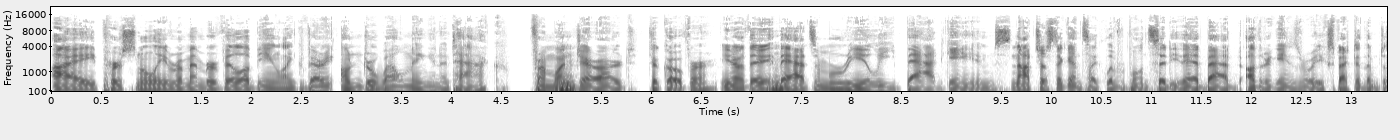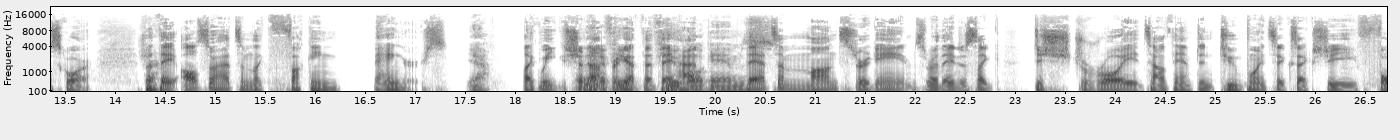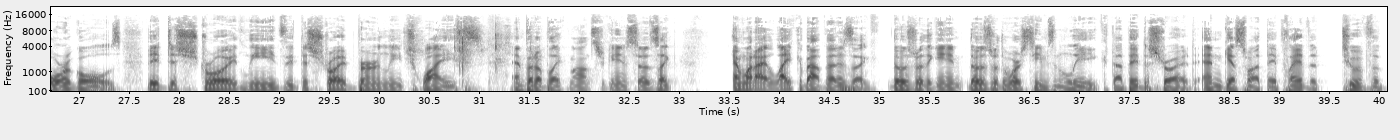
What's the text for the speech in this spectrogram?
I personally remember Villa being like very underwhelming in attack from when Mhm. Gerrard took over. You know, they Mhm. they had some really bad games, not just against like Liverpool and City. They had bad other games where we expected them to score. Sure. But they also had some like fucking bangers. Yeah. Like we should had not a few- forget that they had games. they had some monster games where they just like destroyed Southampton 2.6 xg, four goals. They destroyed Leeds, they destroyed Burnley twice and put up like monster games. So it's like and what I like about that is like those were the game those were the worst teams in the league that they destroyed. And guess what? They played the two of the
